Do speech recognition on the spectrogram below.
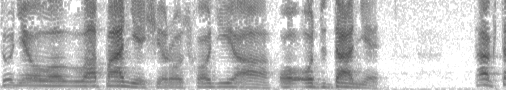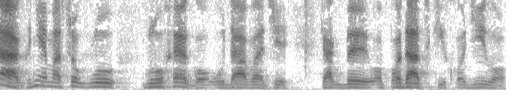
Tu nie o łapanie się rozchodzi, a o oddanie. Tak, tak, nie ma co glu, głuchego udawać, jakby o podatki chodziło.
